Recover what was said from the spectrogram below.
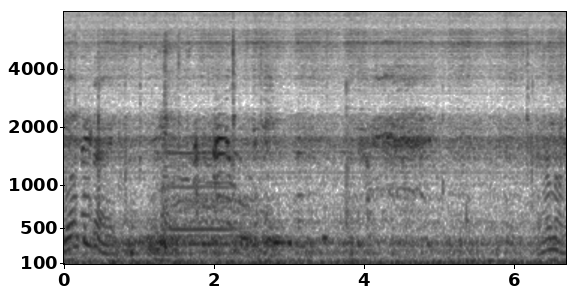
Welcome back. Come on.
